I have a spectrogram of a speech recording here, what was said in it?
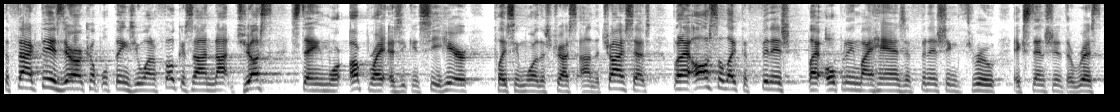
The fact is, there are a couple things you want to focus on, not just staying more upright, as you can see here, placing more of the stress on the triceps, but I also like to finish by opening my hands and finishing through extension at the wrist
